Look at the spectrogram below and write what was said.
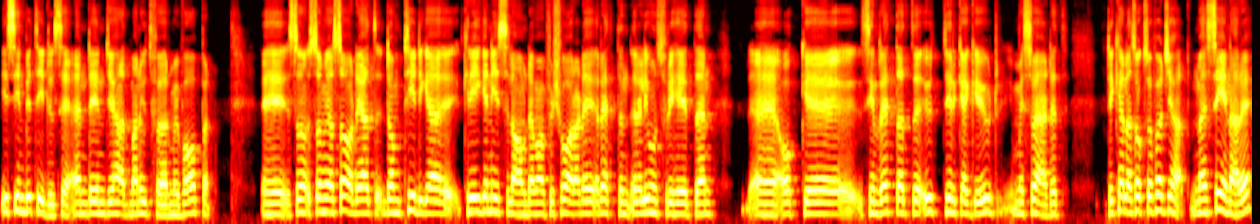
i sin betydelse än den jihad man utför med vapen. Eh, så, som jag sa, det att de tidiga krigen i Islam där man försvarade rätten, religionsfriheten Eh, och eh, sin rätt att eh, uttrycka Gud med svärdet. Det kallas också för jihad. Men senare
